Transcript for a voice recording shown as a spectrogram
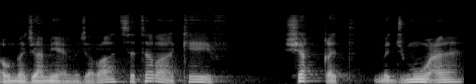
أو مجاميع المجرات سترى كيف شقت مجموعة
